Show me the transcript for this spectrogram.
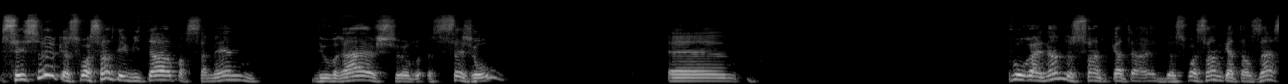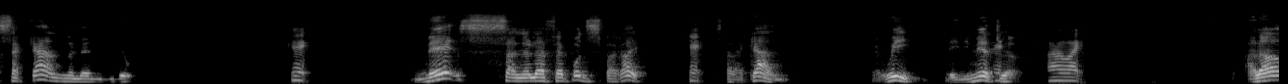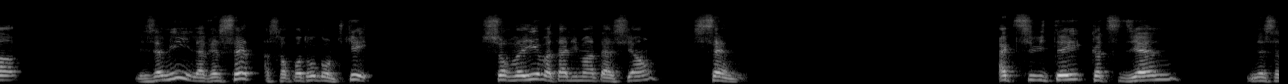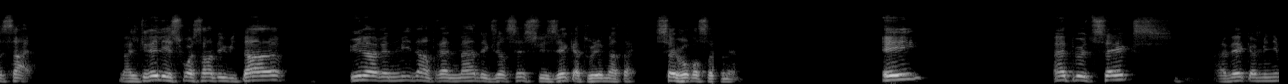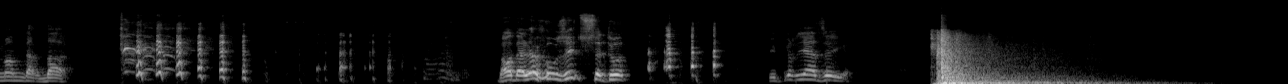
C'est sûr que 68 heures par semaine d'ouvrage sur 16 jours, euh, pour un homme de 74, de 74 ans, ça calme la libido. OK. Mais ça ne la fait pas disparaître. OK. Ça la calme. Ben oui, les limites, là. Ah ouais. Alors, les amis, la recette, elle ne sera pas trop compliquée. Surveillez votre alimentation saine. Activité quotidienne nécessaire. Malgré les 68 heures, une heure et demie d'entraînement, d'exercice physique à tous les matins, cinq jours par semaine. Et un peu de sexe avec un minimum d'ardeur. Bon, ben là, José, tu sais tout. J'ai plus rien à dire.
